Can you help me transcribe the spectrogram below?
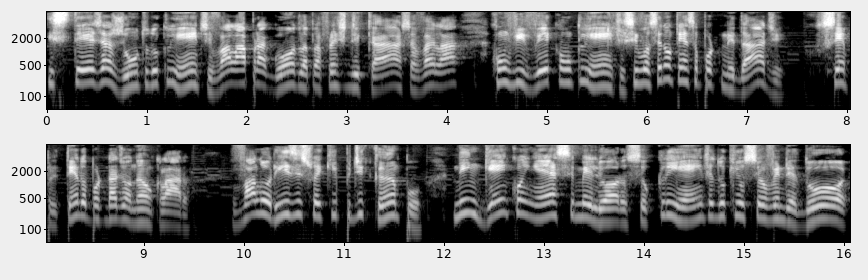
esteja junto do cliente. Vá lá para a gôndola, para frente de caixa, vai lá conviver com o cliente. Se você não tem essa oportunidade, sempre tendo oportunidade ou não, claro, valorize sua equipe de campo. Ninguém conhece melhor o seu cliente do que o seu vendedor,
